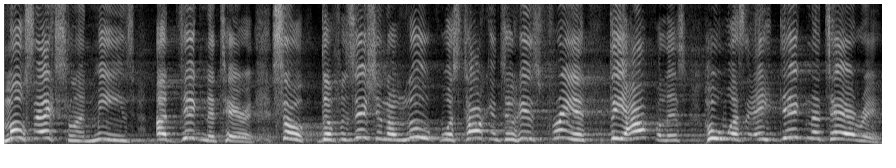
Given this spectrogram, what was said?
Most excellent means a dignitary. So the physician of Luke was talking to his friend Theophilus, who was a dignitary.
